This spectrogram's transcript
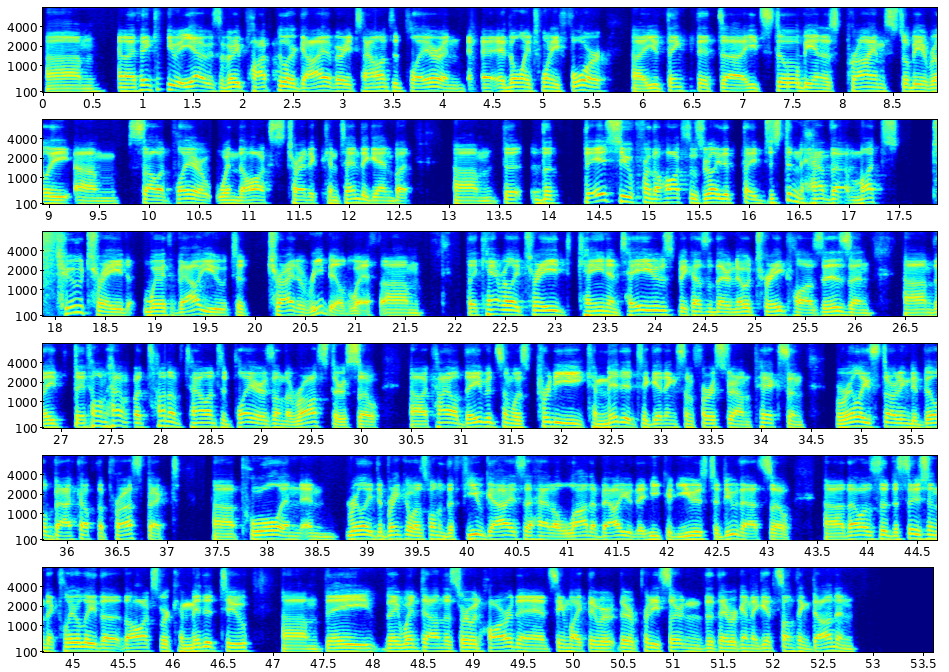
Um, and I think he, yeah, he was a very popular guy, a very talented player, and at only 24. Uh, you'd think that uh, he'd still be in his prime, still be a really um, solid player when the Hawks try to contend again. But um, the the the issue for the Hawks was really that they just didn't have that much to trade with value to try to rebuild with. Um, they can't really trade Kane and Toews because of their no trade clauses, and um, they they don't have a ton of talented players on the roster. So uh, Kyle Davidson was pretty committed to getting some first round picks and really starting to build back up the prospect uh, pool. And and really, DeBrincat was one of the few guys that had a lot of value that he could use to do that. So uh, that was the decision that clearly the the Hawks were committed to. Um, they they went down this road hard, and it seemed like they were they were pretty certain that they were going to get something done. And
